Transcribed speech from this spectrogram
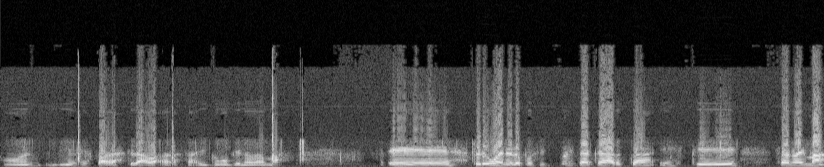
con 10 espadas clavadas, ahí como que no da más. Eh, pero bueno, lo positivo de esta carta es que ya no hay más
